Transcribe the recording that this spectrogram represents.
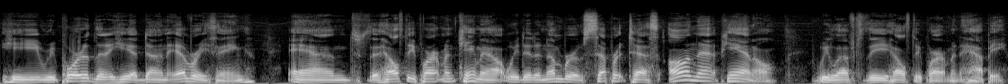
He reported that he had done everything, and the health department came out. We did a number of separate tests on that piano. We left the health department happy.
